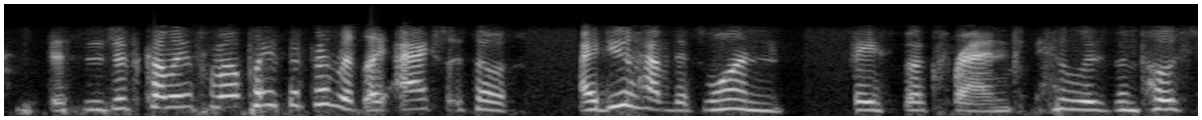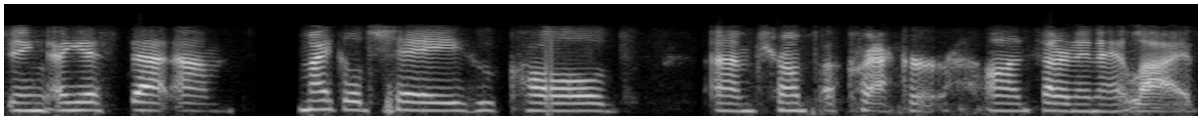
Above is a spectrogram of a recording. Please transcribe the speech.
this is just coming from a place of privilege. Like, actually, so I do have this one Facebook friend who has been posting, I guess that um Michael Che, who called um, Trump a cracker on Saturday Night Live,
